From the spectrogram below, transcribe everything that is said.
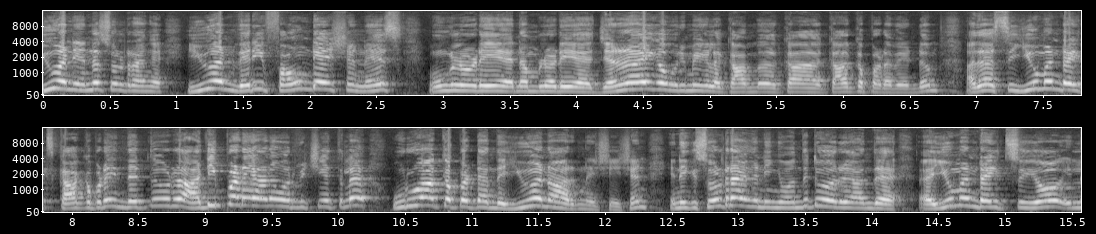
யூஎன் என்ன சொல்கிறாங்க யூஎன் வெரி ஃபவுண்டேஷன் இஸ் உங்களுடைய நம்மளுடைய ஜனநாயக உரிமைகளை காம- கா- காக்கப்பட வேண்டும். அதாவது ஹியூமன் ரைட்ஸ் காக்கப்பட இந்த ஒரு அடிப்படையான ஒரு விஷயத்தில் உருவாக்கப்பட்ட அந்த யூஎன் ஆர்கனைசேஷன் இன்னைக்கு சொல்கிறாங்க நீங்கள் வந்துட்டு ஒரு அந்த ஹியூமன் ரைட்ஸையோ இல்லை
